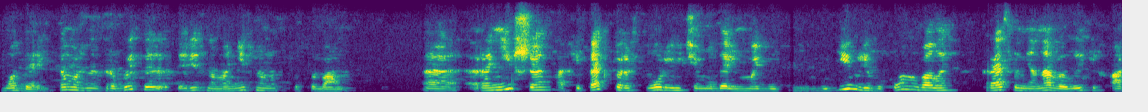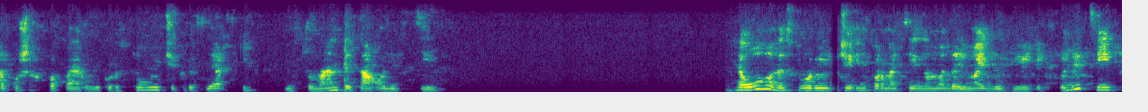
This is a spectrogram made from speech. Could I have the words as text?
модель? Це можна зробити різноманітними способами. Е, Раніше архітектори, створюючи модель майбутньої будівлі, виконували креслення на великих аркушах паперу, використовуючи креслярські інструменти та олівці. Геологи, створюючи інформаційну модель майбутньої експедиції,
